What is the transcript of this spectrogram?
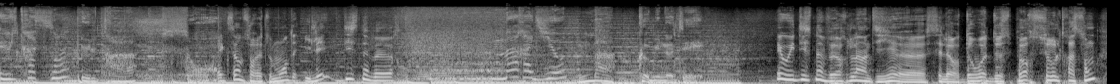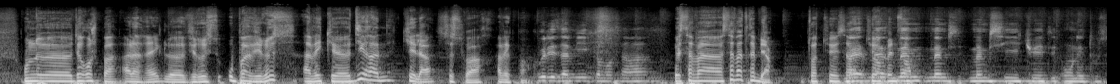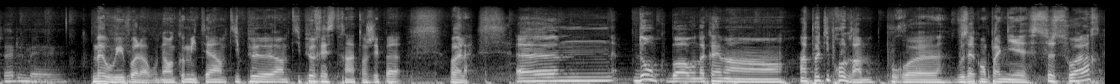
Ultrason, Ultra son. Excellente soirée tout le monde, il est 19h. ma radio, Ma communauté. Et oui, 19h lundi, euh, c'est l'heure de Watt de sport sur Ultrason. On ne déroge pas à la règle, virus ou pas virus, avec euh, Diran qui est là ce soir avec moi. Coucou les amis, comment ça va? Mais ça va, ça va très bien. Toi, tu es ça, même, tu es en même, pleine forme? même, même, même si tu es, on est tout seul, mais Mais oui, voilà, on est en comité un petit peu, un petit peu restreint. Attends, j'ai pas, voilà. Euh, donc, bon, on a quand même un, un petit programme pour euh, vous accompagner ce soir,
